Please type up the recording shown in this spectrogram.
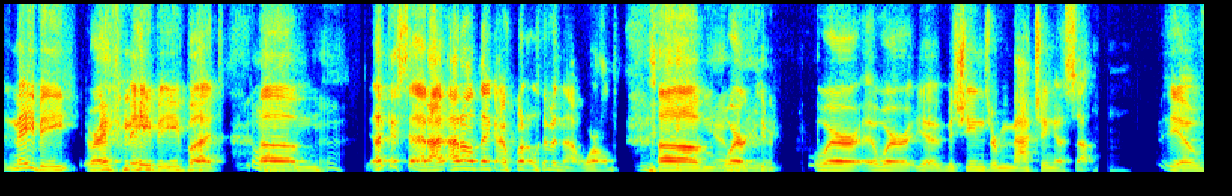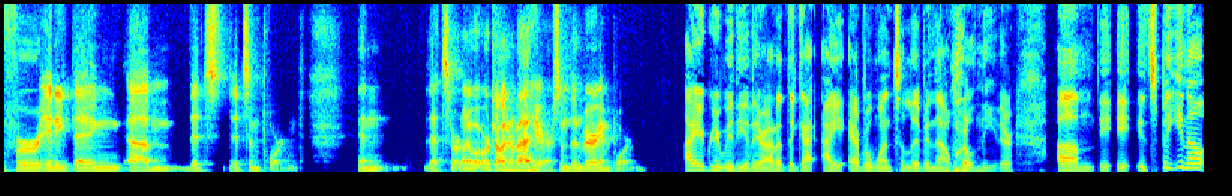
maybe right? Maybe but um like i said I, I don't think i want to live in that world um yeah, where where where you know, machines are matching us up you know, for anything um, that's that's important. And that's certainly what we're talking about here. Something very important. I agree with you there. I don't think I, I ever want to live in that world neither. Um, it, it, it's but you know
